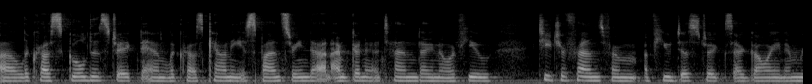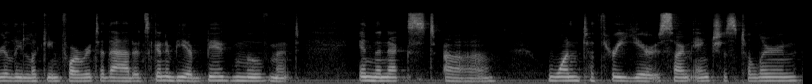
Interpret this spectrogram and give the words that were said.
Uh, La Crosse School District and La Crosse County is sponsoring that. I'm going to attend. I know a few teacher friends from a few districts are going. I'm really looking forward to that. It's going to be a big movement in the next uh, one to three years, so I'm anxious to learn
